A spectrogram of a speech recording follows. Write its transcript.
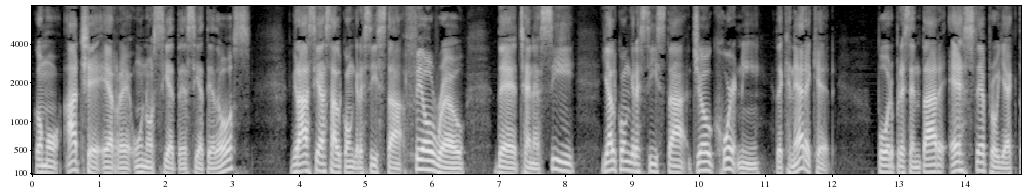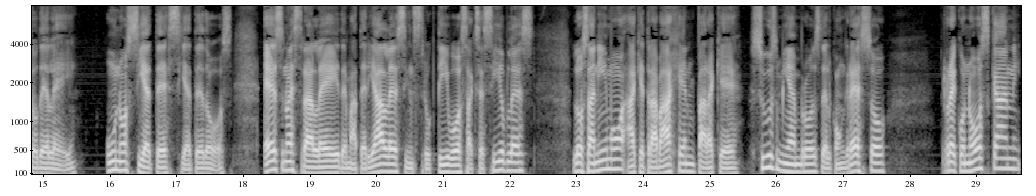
como HR 1772, gracias al congresista Phil Rowe de Tennessee y al congresista Joe Courtney de Connecticut por presentar este proyecto de ley 1772. Es nuestra ley de materiales instructivos accesibles. Los animo a que trabajen para que sus miembros del Congreso reconozcan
